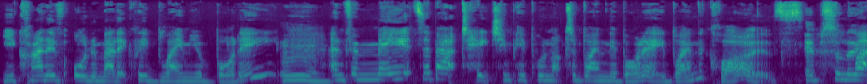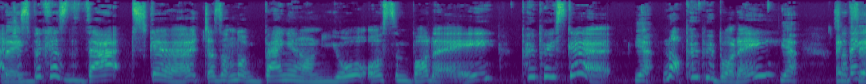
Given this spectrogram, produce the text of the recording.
you kind of automatically blame your body. Mm, And for me, it's about teaching people not to blame their body, blame the clothes. absolutely. Like just because that skirt doesn't look banging on your awesome body, poo poo skirt. Yeah. Not poo poo body. yeah, So I think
